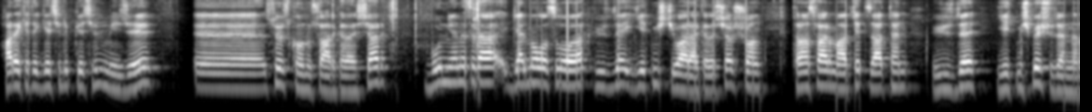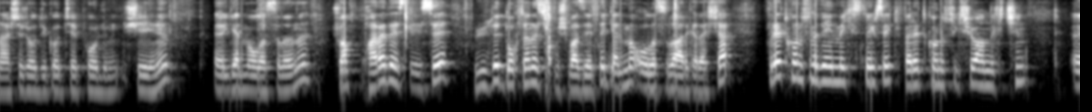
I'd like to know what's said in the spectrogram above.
harekete geçilip geçirilmeyeceği e, söz konusu arkadaşlar. Bunun yanı sıra gelme olasılığı olarak %70 civarı arkadaşlar. Şu an transfer market zaten %75 üzerinden açtı Rodrigo De Paul'un şeyini e, gelme olasılığını. Şu an para desteği ise %90'a çıkmış vaziyette gelme olasılığı arkadaşlar. Fred konusuna değinmek istersek Fred konusu şu anlık için e,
